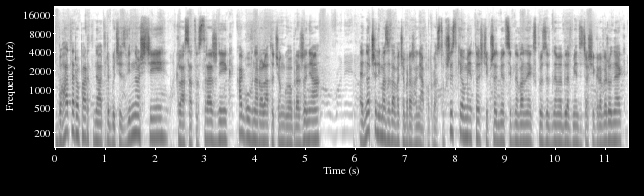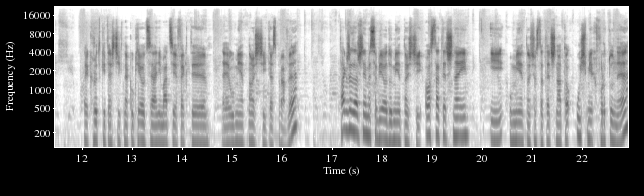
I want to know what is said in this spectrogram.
Bohater oparty na atrybucie zwinności, klasa to strażnik, a główna rola to ciągłe obrażenia. E, No, czyli ma zadawać obrażenia po prostu. Wszystkie umiejętności, przedmiot sygnowany, ekskluzywne meble w międzyczasie gra warunek, e, krótki teścik na kukiełce, animacje, efekty, e, umiejętności i te sprawy. Także zaczniemy sobie od umiejętności ostatecznej i umiejętność ostateczna to uśmiech fortuny.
